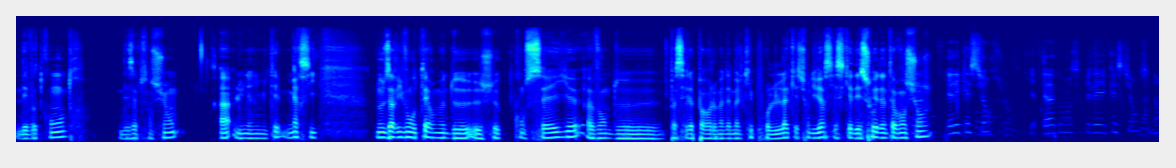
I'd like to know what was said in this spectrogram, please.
Des votes contre Des abstentions? À l'unanimité, merci. Nous arrivons au terme de ce conseil. Avant de passer la parole à Madame Alquier pour la question diverse, est-ce qu'il y a des souhaits d'intervention? Et les questions? A les questions, sinon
